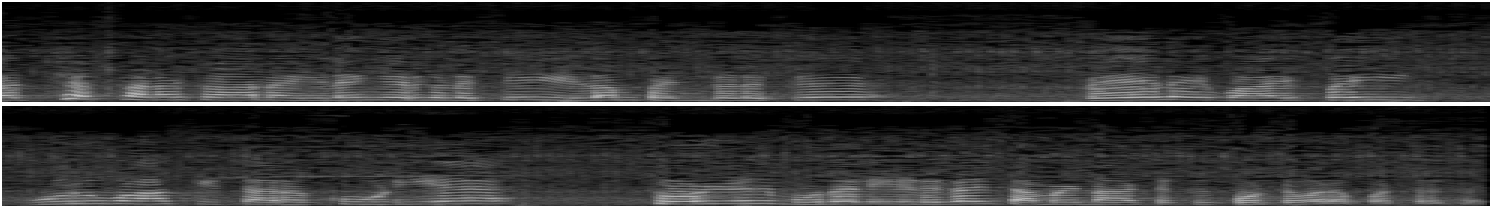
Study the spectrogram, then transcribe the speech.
லட்சக்கணக்கான இளைஞர்களுக்கு இளம் பெண்களுக்கு வேலை வாய்ப்பை உருவாக்கி தரக்கூடிய தொழில் முதலீடுகள் தமிழ்நாட்டுக்கு கொண்டு வரப்பட்டிருக்கு.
